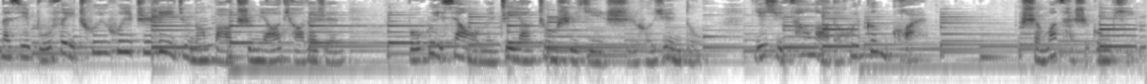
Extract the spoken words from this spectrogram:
那些不费吹灰之力就能保持苗条的人，不会像我们这样重视饮食和运动。也许苍老的会更快。什么才是公平？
